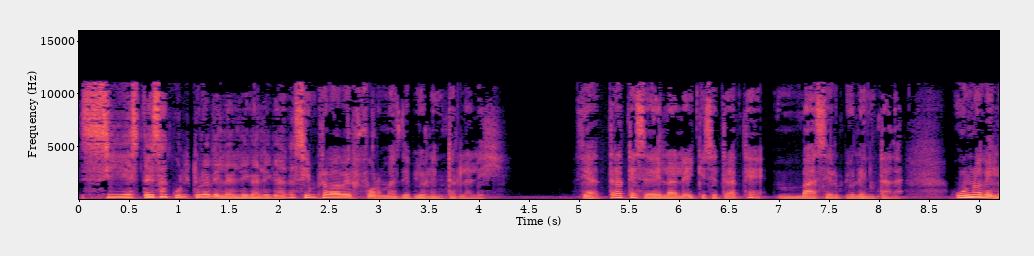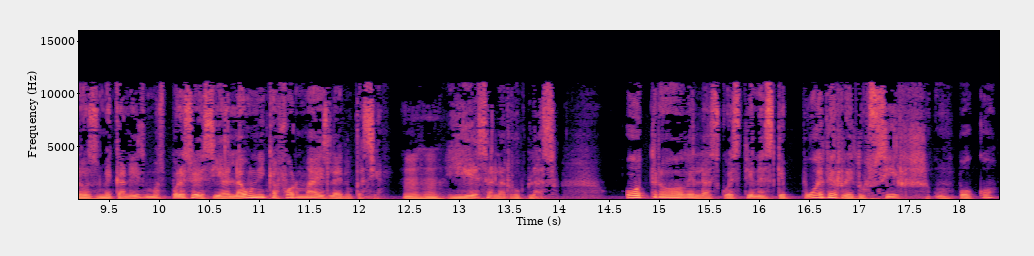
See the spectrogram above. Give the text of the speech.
Si está esa cultura de la ilegalidad, siempre va a haber formas de violentar la ley. O sea, trátese de la ley que se trate, va a ser violentada. Uno de los mecanismos, por eso decía, la única forma es la educación, y es a largo plazo. Otro de las cuestiones que puede reducir un poco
